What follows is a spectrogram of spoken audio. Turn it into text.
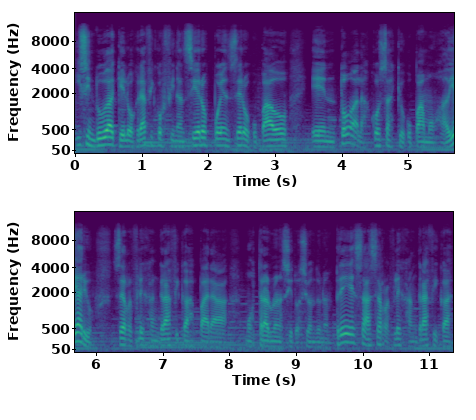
Y sin duda que los gráficos financieros pueden ser ocupados en todas las cosas que ocupamos a diario. Se reflejan gráficas para mostrar una situación de una empresa, se reflejan gráficas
